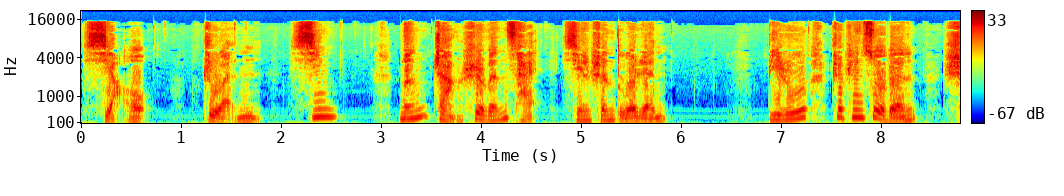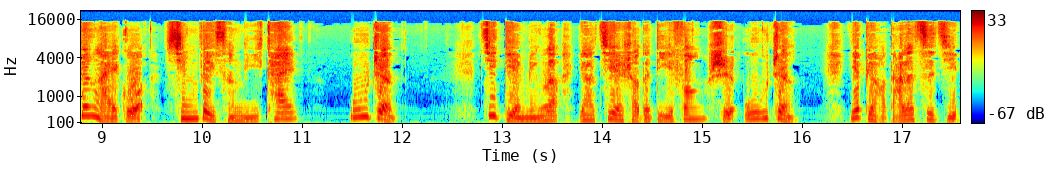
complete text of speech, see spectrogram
小、准、新，能展示文采，先声夺人。比如这篇作文“生来过，心未曾离开”，乌镇，既点明了要介绍的地方是乌镇，也表达了自己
